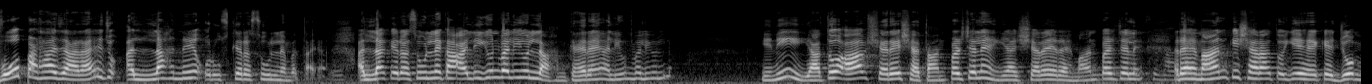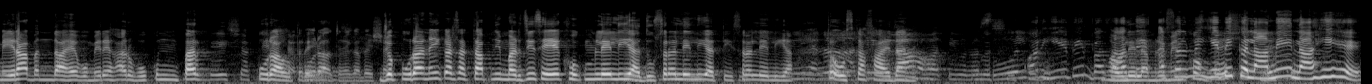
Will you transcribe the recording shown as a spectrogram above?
وہ پڑھا جا رہا ہے جو اللہ نے اور اس کے رسول نے بتایا۔ اللہ کے رسول نے کہا علی ولی اللہ ہم کہہ رہے ہیں علی ولی اللہ یعنی یا تو آپ شرع شیطان پر چلیں یا شرع رحمان پر چلیں۔ رحمان کی شرح تو یہ ہے کہ جو میرا بندہ ہے وہ میرے ہر حکم پر پورا اترے گا۔ جو پورا نہیں کر سکتا اپنی مرضی سے ایک حکم لے لیا دوسرا لے لیا تیسرا لے لیا تو اس کا فائدہ نہیں۔ اور یہ بھی اصل میں۔ یہ بھی کلام الہی ہے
